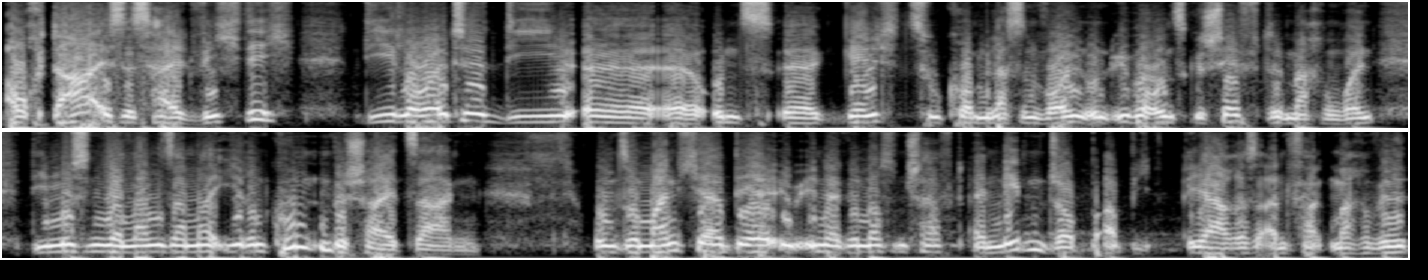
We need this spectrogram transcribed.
auch da ist es halt wichtig, die Leute, die äh, äh, uns äh, Geld zukommen lassen wollen und über uns Geschäfte machen wollen, die müssen ja langsam mal ihren Kunden Bescheid sagen. Und so mancher, der in der Genossenschaft einen Nebenjob ab Jahresanfang machen will,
